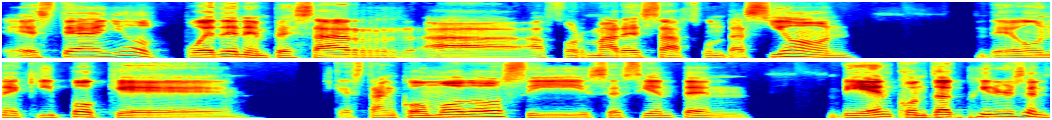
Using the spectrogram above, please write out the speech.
este año pueden empezar a, formar esa fundación de un equipo que, que están cómodos y se sienten bien con Doug Peterson,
